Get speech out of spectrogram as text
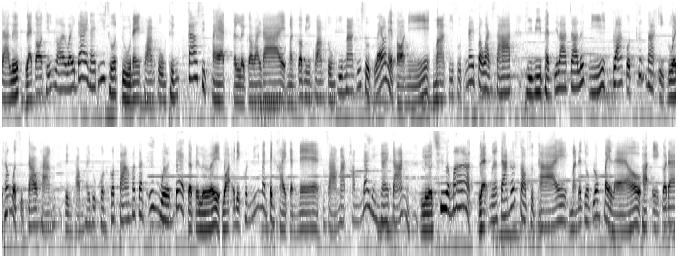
จารึก และก็ทิ้งรอยไว้ได้ในที่สุดอยู่ในความสูงถึง 98 กันเลยก็ว่าได้ มันก็มีความสูงที่มากที่สุดแล้วในตอนนี้ มากที่สุดในประวัติศาสตร์ ที่มีแผ่นศิลาจารึกนี้ปรากฏขึ้นมาอีกด้วยทั้งหมด 19 ครั้ง จึงทำให้ทุกคนก็ต่างพากันอึ้งเวิร์ดแดกกันไปเลย ว่าไอเด็กคนนี้มันเป็นใครกันแน่ สามารถทำได้ยังไงกัน เหลือเชื่อมาก และเมื่อการทดสอบสุดท้าย มันได้จบลงไปแล้ว พระเอกก็ได้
